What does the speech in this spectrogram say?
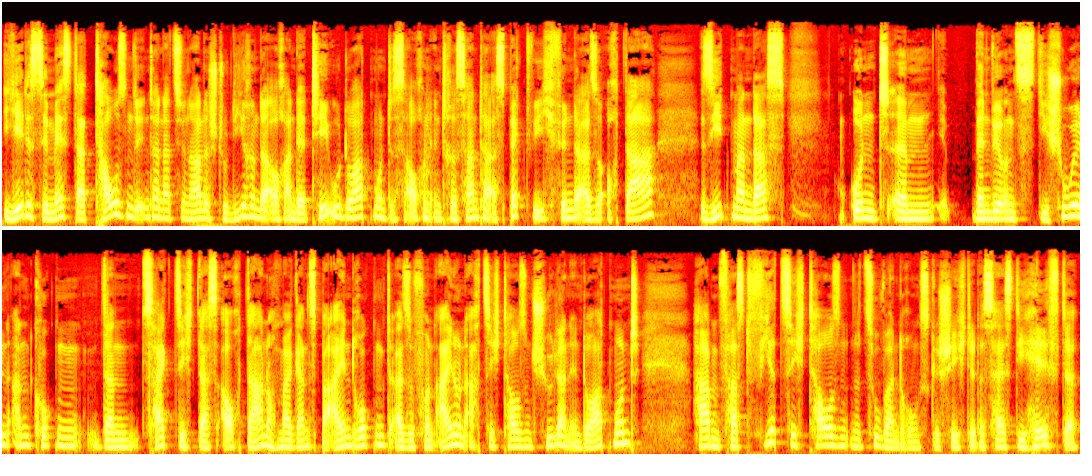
jedes Semester tausende internationale Studierende auch an der TU Dortmund. Das ist auch ein interessanter Aspekt, wie ich finde. Also auch da sieht man das. Und ähm, wenn wir uns die Schulen angucken, dann zeigt sich das auch da nochmal ganz beeindruckend. Also von 81.000 Schülern in Dortmund haben fast 40.000 eine Zuwanderungsgeschichte. Das heißt die Hälfte.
